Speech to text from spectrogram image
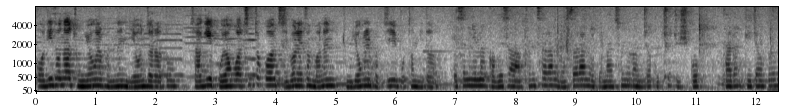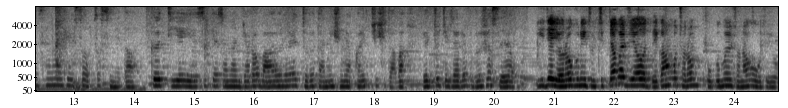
어디서나 존경을 받는 예언자라도 자기 고향과 친척과 집안에서만은 존경을 받지 못합니다. 예수님은 거기서 아픈 사람 몇 사람에게만 손을 얹어 고쳐주시고 다른 기적은 행하실 수 없었습니다. 그 뒤에 예수께서는 여러 마을을 두루 다니시며 가르치시다가 열두 제자를 부르셨어요. 이제 여러분이 둘씩 짝을 지어 내가 한 것처럼 복음을 전하고 오세요.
